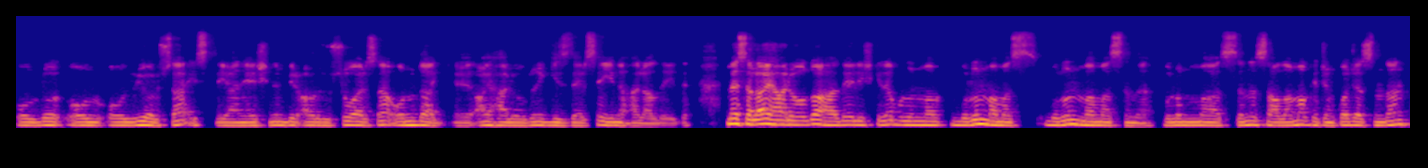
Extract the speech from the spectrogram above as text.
oldu ol- oluyorsa yani eşinin bir arzusu varsa onu da e, ay hali olduğunu gizlerse yine halal değildir. Mesela ay hali olduğu halde ilişkide bulunma, bulunmaması, bulunmamasını, bulunmasını sağlamak için kocasından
